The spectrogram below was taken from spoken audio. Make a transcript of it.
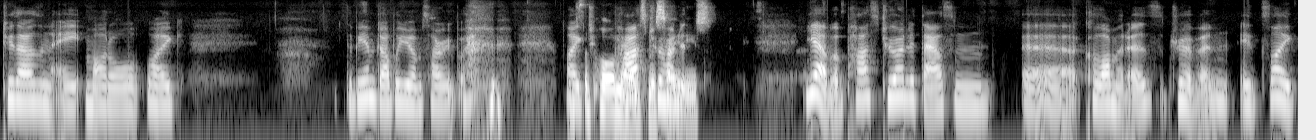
2008 model like the BMW, I'm sorry, but like It's the poor past 200 Mercedes. yeah, but past 200,000 uh kilometers driven, it's like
